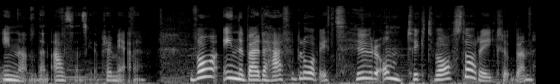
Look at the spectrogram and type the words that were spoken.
innan den allsvenska premiären. Vad innebär det här för Blåvitt? Hur omtyckt var Stare i klubben?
